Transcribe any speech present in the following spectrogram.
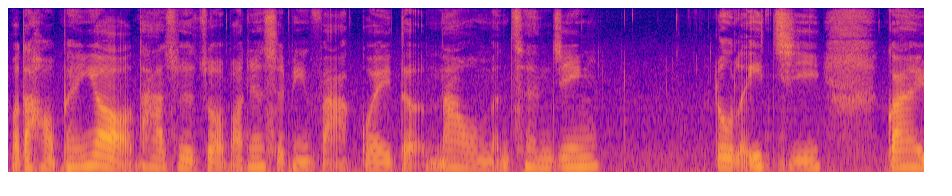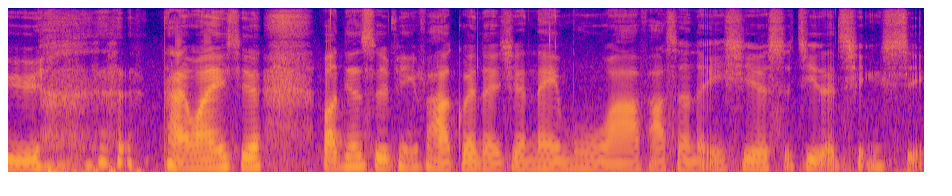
我的好朋友，他是做保健食品法规的。那我们曾经录了一集关于 台湾一些保健食品法规的一些内幕啊，发生的一些实际的情形。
